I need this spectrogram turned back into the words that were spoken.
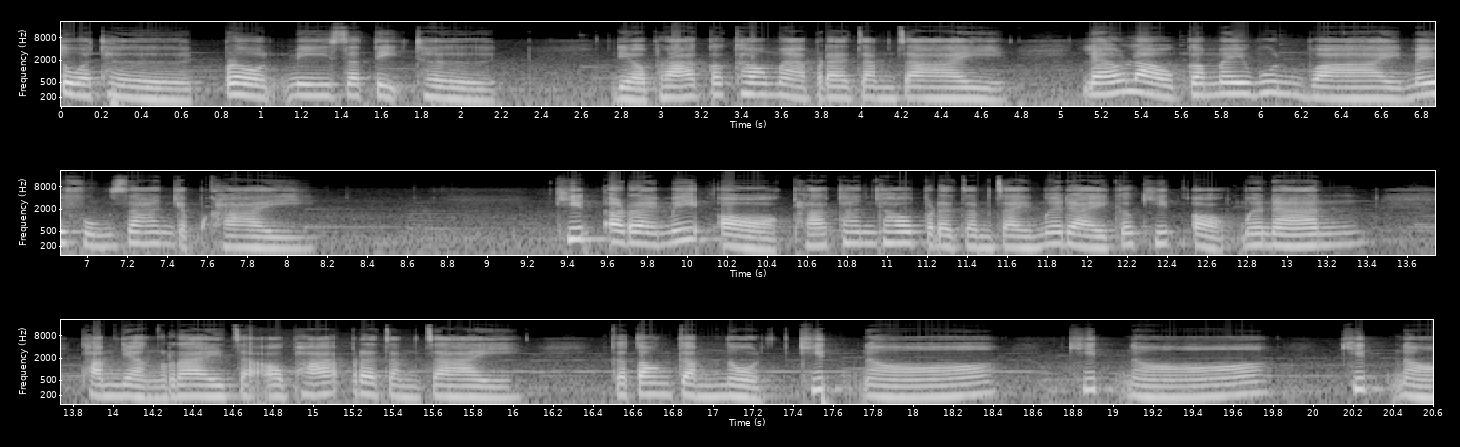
ตัวเถิด โปรดมีสติเถิด เดี๋ยวพระก็เข้ามาประจำใจ แล้วเราก็ไม่วุ่นวายไม่ฟุ้งซ่านกับใคร คิดอะไรไม่ออกพระท่านเข้าประจำใจเมื่อใดก็คิดออกเมื่อนั้นทำอย่างไรจะเอาพระประจำใจ ก็ต้องกำหนดคิดหนอ คิดหนอ คิดหนอ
